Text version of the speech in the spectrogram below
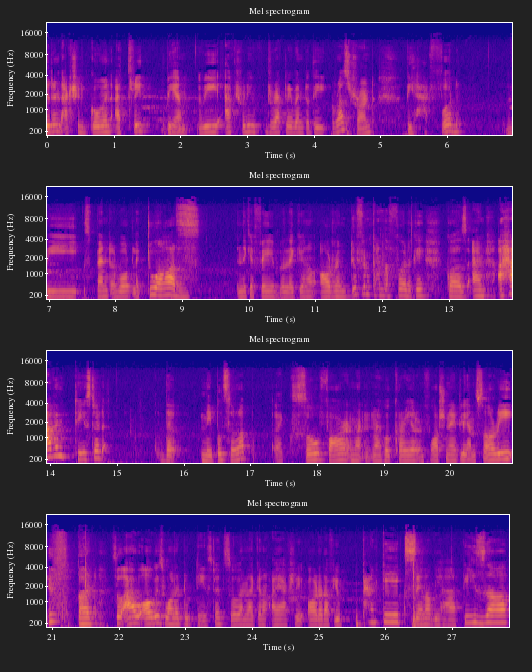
didn't actually go in at 3 p.m we actually directly went to the restaurant. We had food. We spent about like two hours in the cafe like you know ordering different kinds of food okay? Because and i haven't tasted the maple syrup like so far in my, in my whole career unfortunately i'm sorry but so i've always wanted to taste it. So and like you know i actually ordered a few pancakes you know we had pizza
